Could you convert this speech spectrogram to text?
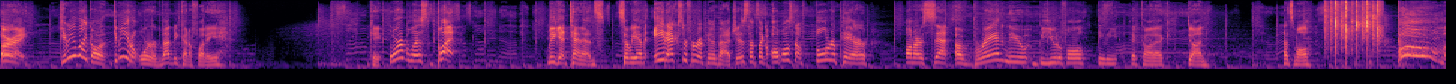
All right. Give me like a, give me an orb. That'd be kind of funny. Okay, orbless, but we get 10 ends. So we have eight extra for repair patches. That's like almost a full repair on our set of brand new, beautiful Elite Tectonic. Done. That's small. Boom!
